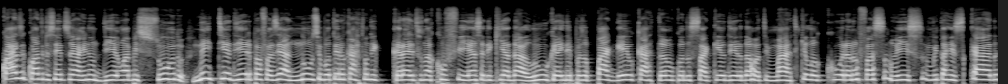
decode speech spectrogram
quase 400 reais num dia, um absurdo. Nem tinha dinheiro para fazer anúncio, botei no cartão de crédito na confiança de que ia dar lucro, e depois eu paguei o cartão quando saquei o dinheiro da Hotmart. Que loucura, não façam isso, muito arriscado.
